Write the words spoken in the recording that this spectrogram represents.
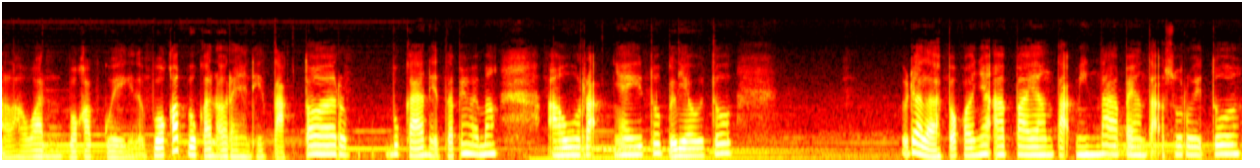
melawan bokap gue gitu. Bokap bukan orang yang diktator bukan ya tapi memang auranya itu beliau itu udahlah pokoknya apa yang tak minta apa yang tak suruh itu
